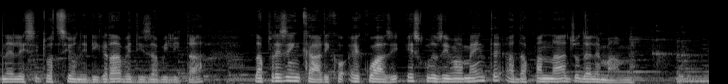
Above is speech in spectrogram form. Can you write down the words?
Nelle situazioni di grave disabilità, la presa in carico è quasi esclusivamente ad appannaggio delle mamme.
